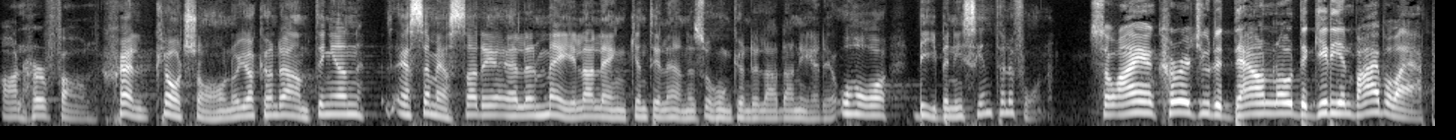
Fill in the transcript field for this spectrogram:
on her phone. Självklart, sa hon. Och jag kunde antingen smsa det eller mejla länken till henne så hon kunde ladda ner det och ha Bibeln i sin telefon. So I encourage you to download the Gideon Bible app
